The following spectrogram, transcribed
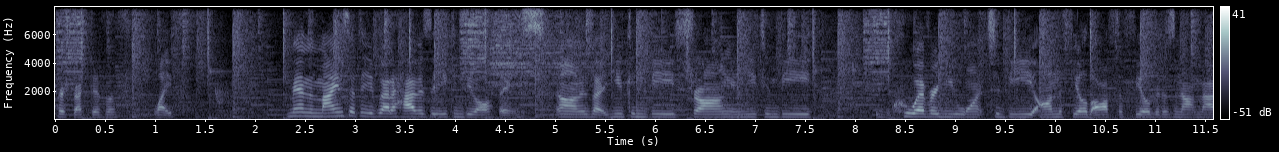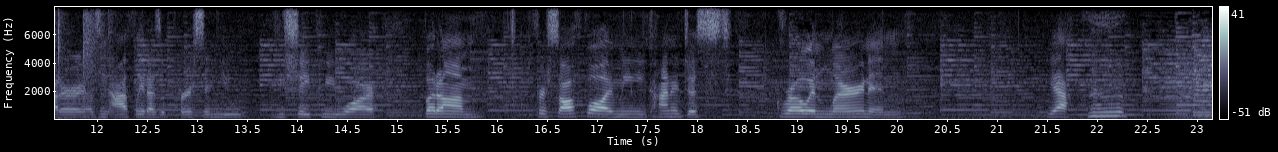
perspective of life. Man, the mindset that you've got to have is that you can do all things. Um, is that you can be strong and you can be whoever you want to be on the field, off the field. It does not matter. As an athlete, as a person, you you shape who you are. But um, for softball, I mean, you kind of just grow and learn and yeah.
